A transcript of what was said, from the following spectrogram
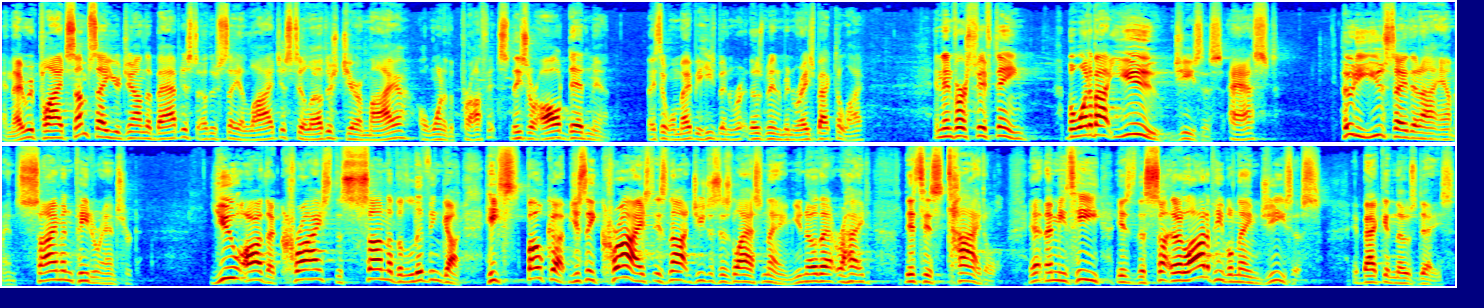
And they replied, Some say you're John the Baptist, others say Elijah, still others Jeremiah or one of the prophets. These are all dead men. They said, Well, maybe he's been, those men have been raised back to life. And then verse 15, But what about you? Jesus asked. Who do you say that I am? And Simon Peter answered, You are the Christ, the Son of the living God. He spoke up. You see, Christ is not Jesus' last name. You know that, right? It's his title. That means he is the Son. There are a lot of people named Jesus back in those days,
